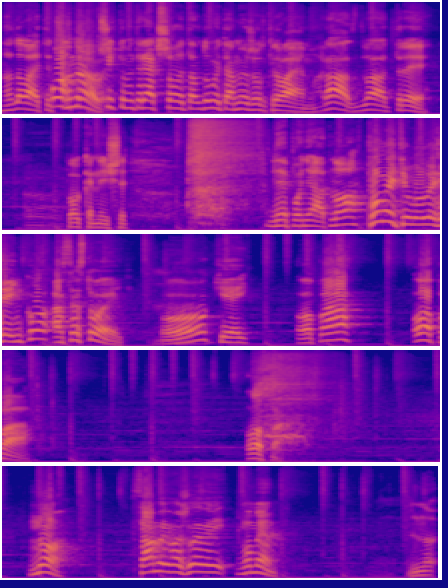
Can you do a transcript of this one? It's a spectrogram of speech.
Ну давайте. Погнали! Пишіть в коментарях, що ви там думаєте, а ми вже відкриваємо. Раз, два, три. Поки не ще. Непонятно. Полетіло легенько, а все стоїть. Окей. Опа. Опа. Опа. Но. Самий важливий момент. Ну,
